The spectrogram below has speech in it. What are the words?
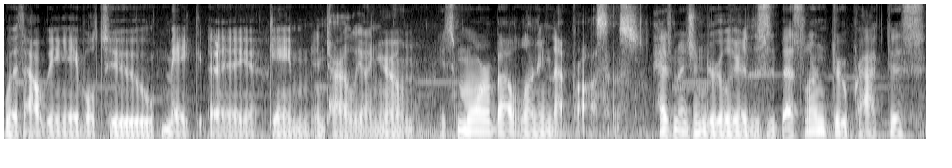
without being able to make a game entirely on your own. It's more about learning that process. As mentioned earlier, this is best learned through practice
